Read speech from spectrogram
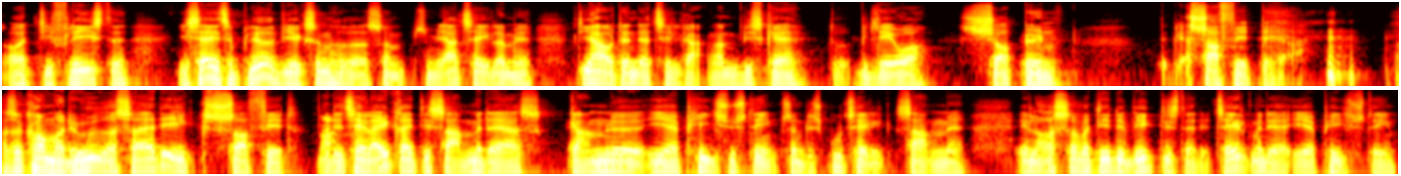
Og de fleste, især etablerede virksomheder, som, som jeg taler med, de har jo den der tilgang, om vi skal, du vi laver shoppen. Det bliver så fedt det her. og så kommer det ud, og så er det ikke så fedt. Og det taler ikke rigtig sammen med deres gamle ERP-system, som det skulle tale sammen med. Eller også så var det det vigtigste, at det talte med det her ERP-system.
